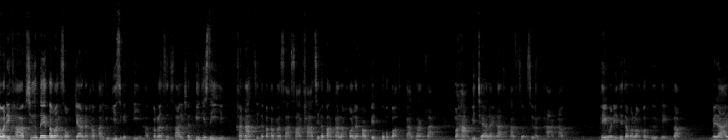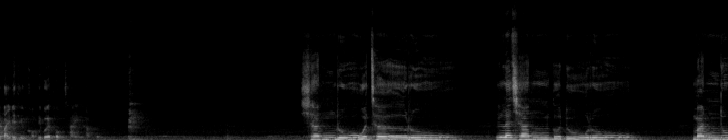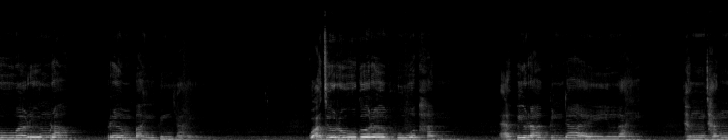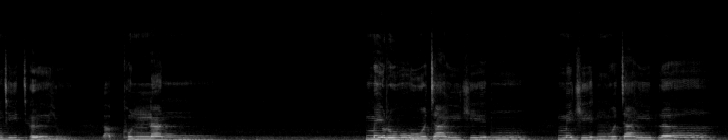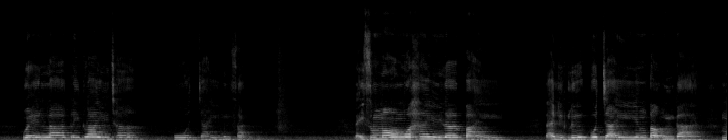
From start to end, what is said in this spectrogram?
สวัสดีครับ ชื่อเต้ตะวันสองแก้วนะครับ อายุ 21 ปีครับกำลังศึกษาอยู่ชั้นปีที่ 4 คณะศิลปกรรมศาสตร์สาขาศิลปะการละครและความเป็นผู้ประกอบการสร้างสรรค์ มหาวิทยาลัยราชภัฏสวนสุนันทาครับ เพลงวันนี้ที่จะมาร้องก็คือเพลงกลับไม่ได้ไปไม่ถึงของพี่เบิร์ดธงชัยครับผมฉันรู้ว่าเธอรู้ และฉันก็ดูรู้ มันดูว่าเรื่องราวเริ่มไปกันใหญ่ กว่าจะรู้ก็เริ่มผัวพัน แอบไปรักกันได้ยังไง ทั้งทั้งที่เธออยู่กับคนนั้น ไม่รู้ว่าใจคิด ไม่คิดว่าใจเพลอ เวลาใกล้ๆเธอ หัวใจมันสั่น ในสมองว่าให้เลิกไป แต่ลึกๆหัวใจยังต้องการ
